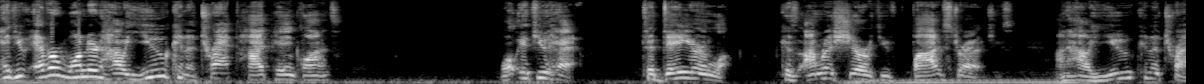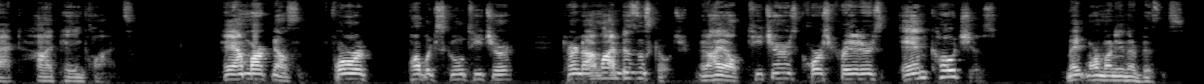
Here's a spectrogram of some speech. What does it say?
Have you ever wondered how you can attract high paying clients? Well, if you have, today you're in luck because I'm going to share with you five strategies on how you can attract high paying clients. Hey, I'm Mark Nelson, former public school teacher turned online business coach, and I help teachers, course creators, and coaches make more money in their business.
